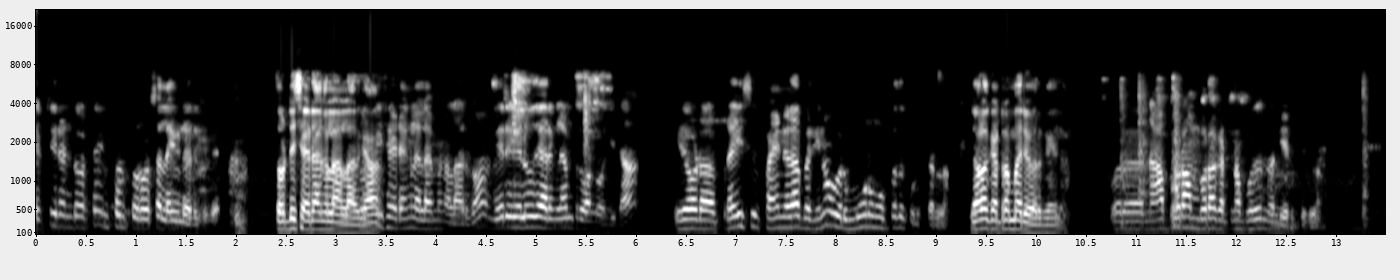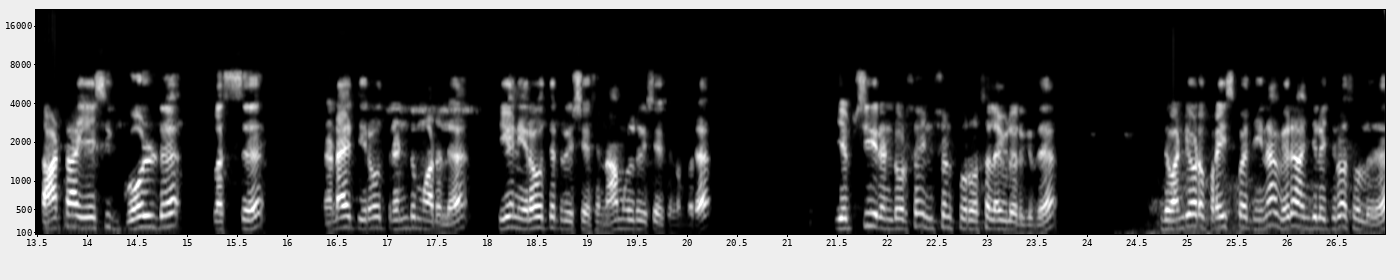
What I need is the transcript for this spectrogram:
எஃப்சி ரெண்டு வருஷம் இன்சூரன்ஸ் ஒரு வருஷம் லைவ்ல இருக்குது. தொட்டி சைடாங்கலாம் நல்லா இருக்கா? தொட்டி சைடுங்கள் எல்லாமே நல்லா இருக்கும். வெறும் எழுபதாயிரம் கிலோமீட்டர் ஒன் வண்டி தான் இதோட பிரைஸ் ஃபைனலா பாத்தீங்கன்னா ஒரு மூணு முப்பது கொடுத்துடலாம். எவ்வளவு கட்டுற மாதிரி வரும் கையில? ஒரு நாற்பது ரூபா ஐம்பது ரூபா கட்டினா போதும் இந்த வண்டி எடுத்துக்கலாம். டாடா ஏசி கோல்டு ப்ளஸ்ஸு ரெண்டாயிரத்தி இருபத்தி ரெண்டு மாடலு டிஎன் இருபத்தெட்டு registration Namakkal registration number FC ரெண்டு வருஷம் இன்சூரன்ஸ் ஒரு வருஷம் லைவில் இருக்குது. இந்த வண்டியோட ப்ரைஸ் பார்த்தீங்கன்னா வெறும் அஞ்சு லட்ச ரூபா சொல்லுது.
